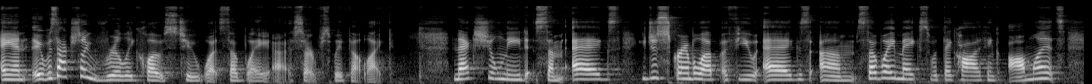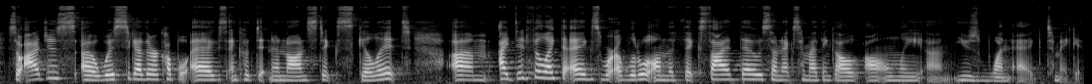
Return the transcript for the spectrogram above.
And it was actually really close to what Subway uh, serves, we felt like. Next, you'll need some eggs. You just scramble up a few eggs. Um, Subway makes what they call, I think, omelets. So I just uh, whisked together a couple eggs and cooked it in a nonstick skillet. Um, I did feel like the eggs were a little on the thick side, though. So next time, I think I'll, I'll only um, use one egg to make it.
